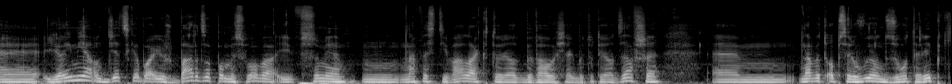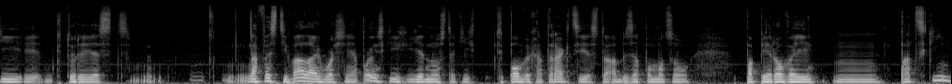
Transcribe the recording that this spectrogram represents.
E, Joimia od dziecka była już bardzo pomysłowa i w sumie mm, na festiwalach, które odbywały się jakby tutaj od zawsze, nawet obserwując Złote Rybki, y, który jest na festiwalach właśnie japońskich jedną z takich typowych atrakcji jest to, aby za pomocą papierowej mm, packi, mm,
